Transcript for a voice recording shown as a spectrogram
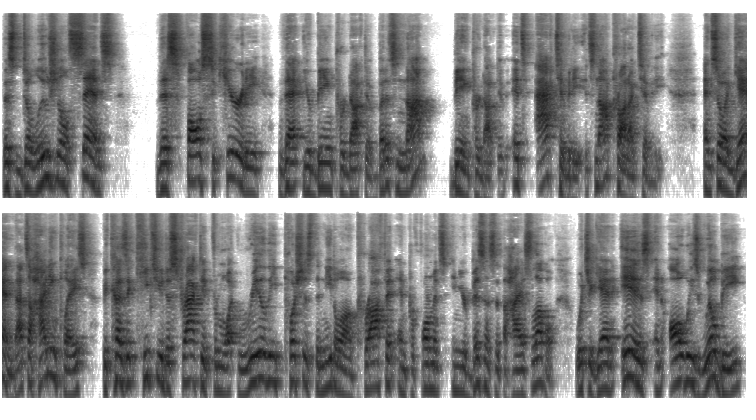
this delusional sense, this false security that you're being productive, but it's not being productive. It's activity, it's not productivity. And so, again, that's a hiding place because it keeps you distracted from what really pushes the needle on profit and performance in your business at the highest level, which again is and always will be,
